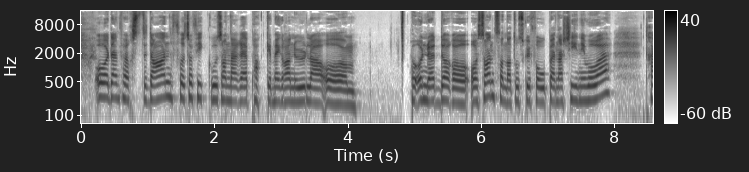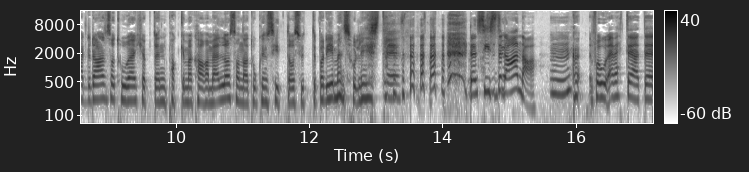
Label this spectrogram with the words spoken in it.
Og den første dagen så fikk hun sånn der pakke med granuler og og nødder og, og sånn, sånn at hun skulle få opp energinivået. Tredje dagen så tror jeg jeg kjøpte en pakke med karameller, sånn at hun kunne sitte og sutte på de mens hun leste. Den siste dagen, da. For jeg vet det at det,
